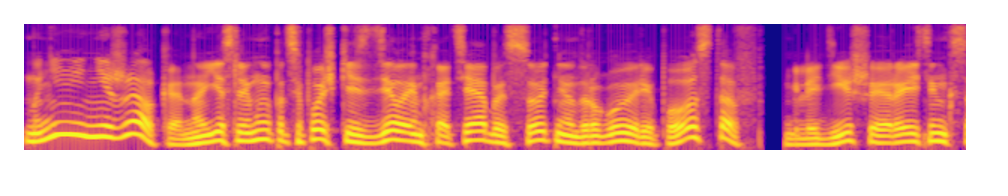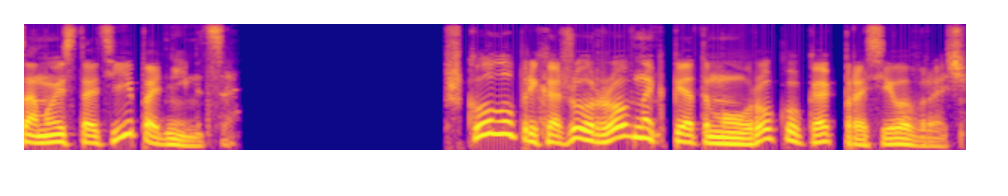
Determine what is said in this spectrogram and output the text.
Мне не жалко, но если мы по цепочке сделаем хотя бы сотню-другую репостов, глядишь, и рейтинг самой статьи поднимется. В школу прихожу ровно к пятому уроку, как просила врач.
